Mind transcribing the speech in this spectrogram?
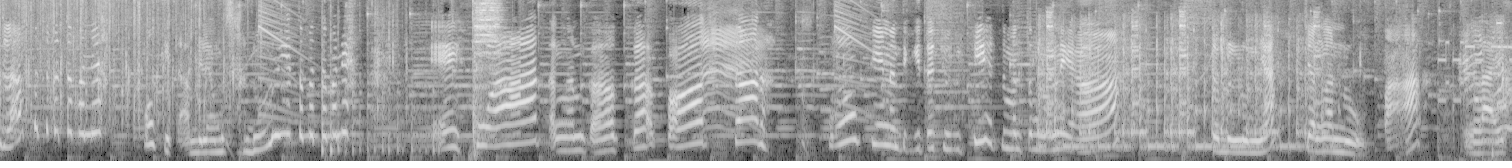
delapan teman-teman ya. Oh, kita ambil yang besar dulu ya teman-teman ya. Eh, kuat tangan kakak kotor. Oke, nanti kita cuci ya teman-teman ya. Sebelumnya, jangan lupa like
